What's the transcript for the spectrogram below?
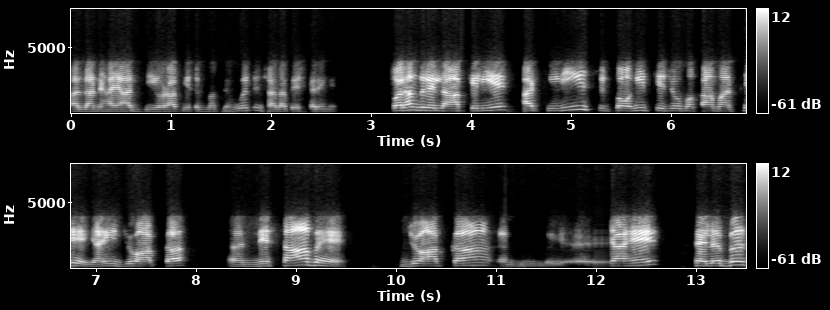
अल्लाह ने हयात दी और आपकी खिदमत में हुए तो इंशाल्लाह पेश करेंगे। तो अल्हम्दुलिल्लाह, आपके लिए एटलीस्ट तोहहीद के जो मकाम थे, यानी जो आपका निसाब है, जो आपका क्या है, सिलेबस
